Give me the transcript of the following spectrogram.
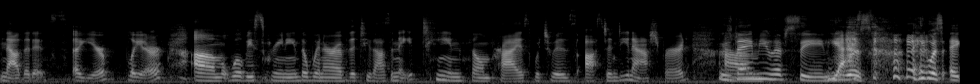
now that it's a year later, um, we'll be screening the winner of the 2018 Film Prize, which was Austin Dean Ashford, whose um, name you have seen. He yes. was he was a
